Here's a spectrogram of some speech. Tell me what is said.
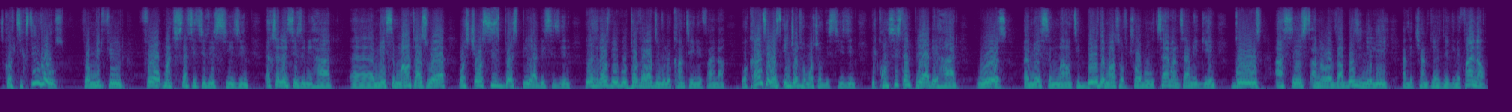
Scored 16 goals from midfield for Manchester City this season. Excellent season he had. Uh, Mason Mount as well was Chelsea's best player this season. Yes, a lot of people talked about N'Golo Kante in the final, but Kante was injured for much of the season. The consistent player they had was uh, Mason Mount. He bailed them out of trouble time and time again. Goals, assists, and all of that, both in the league and the Champions League. In the final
